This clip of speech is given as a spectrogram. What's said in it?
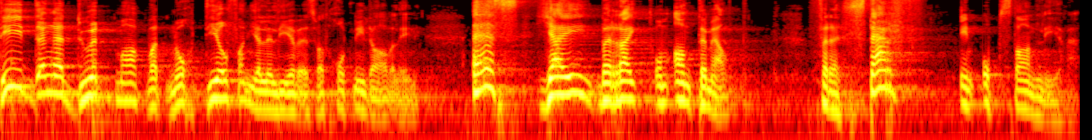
die dinge doodmaak wat nog deel van julle lewe is wat God nie daar wil hê nie is jy bereid om aan te meld vir 'n sterf en opstaan lewe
